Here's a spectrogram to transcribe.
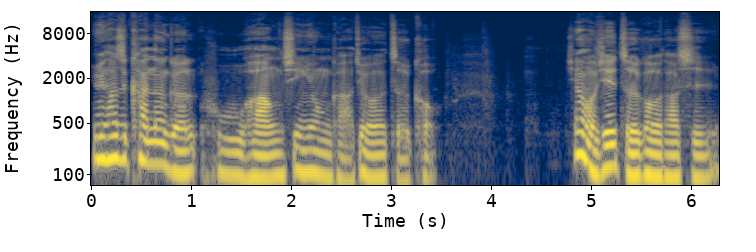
因为他是看那个虎航信用卡就有折扣，像有些折扣它是。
